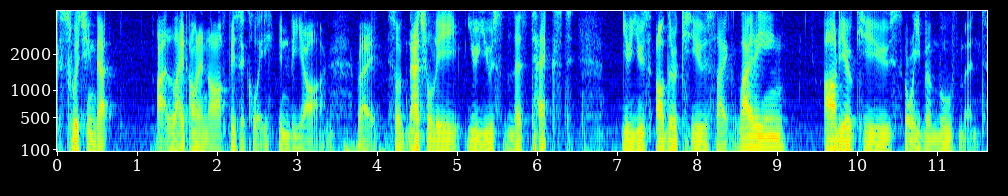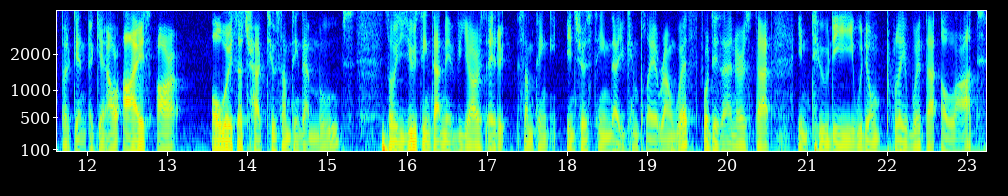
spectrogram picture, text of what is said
switching that uh, light on and off physically in VR, right? So naturally, you use less text, you use other cues like lighting, audio cues, or even movement. But again, again, our eyes are always attracted to something that moves. So using that in VR is something interesting that you can play around with for designers that in 2D we don't play with that a lot.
